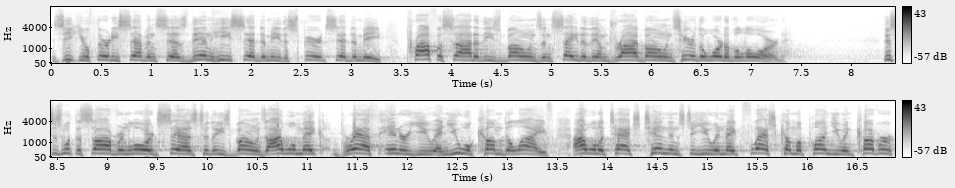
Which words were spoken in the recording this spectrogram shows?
Ezekiel 37 says, Then he said to me, the Spirit said to me, Prophesy to these bones and say to them, Dry bones, hear the word of the Lord. This is what the sovereign Lord says to these bones I will make breath enter you, and you will come to life. I will attach tendons to you and make flesh come upon you and cover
